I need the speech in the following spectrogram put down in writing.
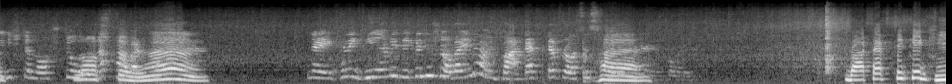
জিনিসটা নষ্ট হলো না নষ্ট হ্যাঁ। না এখানে ঘি আমি দেখেছি সবাই না ওই বাটারটা প্রসেস হ্যাঁ। বাটার থেকে ঘি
